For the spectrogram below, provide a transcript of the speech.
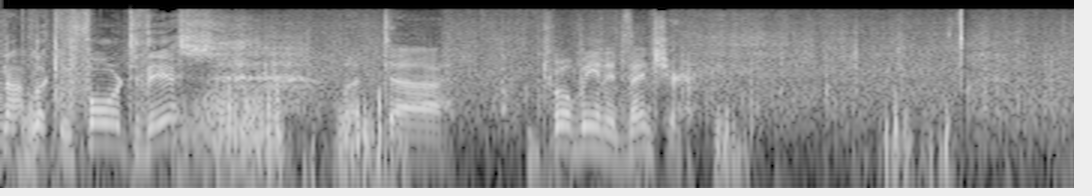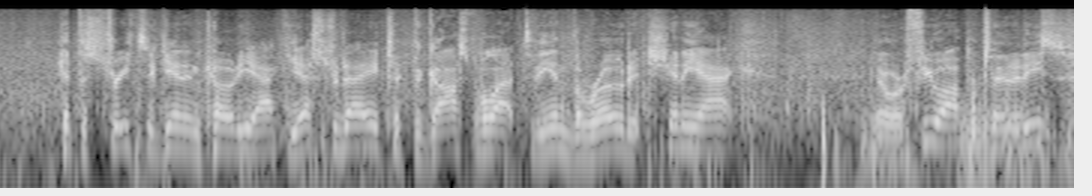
Not looking forward to this, but uh, it will be an adventure. Hit the streets again in Kodiak yesterday, took the gospel out to the end of the road at Chiniak. There were a few opportunities.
